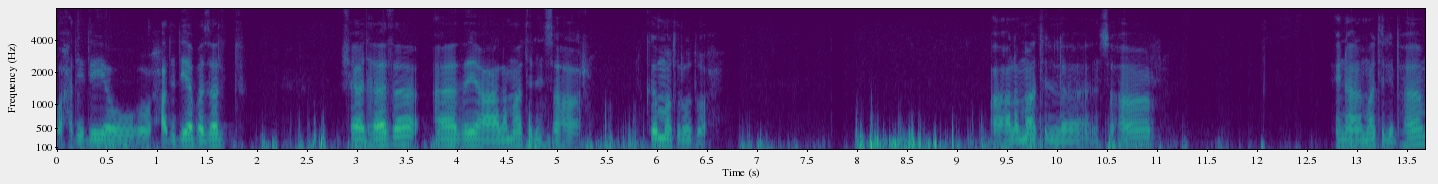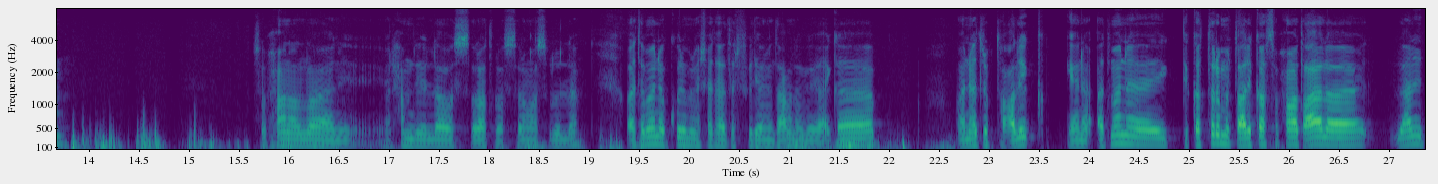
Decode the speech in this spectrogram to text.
وحديدية وحديدية بازلت. شاهد هذا؟ هذه علامات الانصهار. قمة الوضوح. علامات الانصهار هنا علامات الإبهام. سبحان الله يعني الحمد لله والصلاة والسلام على رسول الله. وأتمنى كل من يشاهد هذا الفيديو أن يدعمنا بإعجاب وأن يترك تعليق. يعني أتمنى تكتروا من التعليقات سبحانه وتعالى يعني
